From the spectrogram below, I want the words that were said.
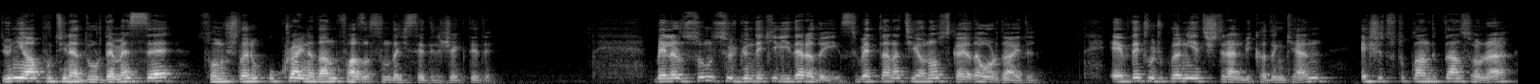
Dünya Putin'e dur demezse sonuçları Ukrayna'dan fazlasında hissedilecek dedi. Belarus'un sürgündeki lider adayı Svetlana Tihanovskaya da oradaydı. Evde çocuklarını yetiştiren bir kadınken eşi tutuklandıktan sonra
